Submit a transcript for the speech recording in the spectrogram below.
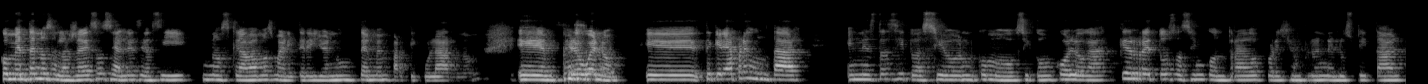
coméntenos en las redes sociales y así nos clavamos Maritere y yo en un tema en particular, ¿no? Eh, pero bueno, eh, te quería preguntar, en esta situación como psicóloga, ¿qué retos has encontrado, por ejemplo, en el hospital?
